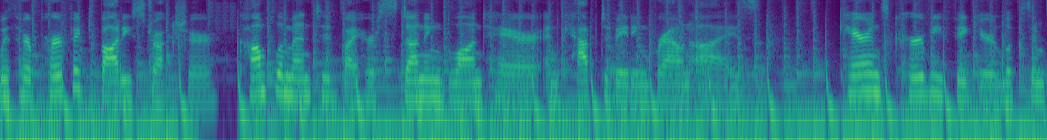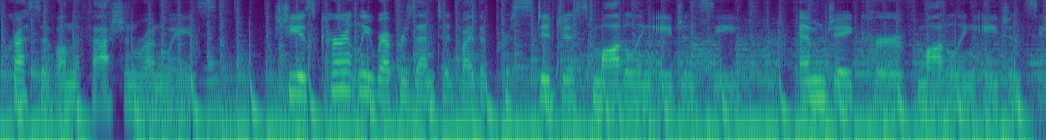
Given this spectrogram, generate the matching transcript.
With her perfect body structure, complemented by her stunning blonde hair and captivating brown eyes, Karen's curvy figure looks impressive on the fashion runways. She is currently represented by the prestigious modeling agency, MJ Curve Modeling Agency.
